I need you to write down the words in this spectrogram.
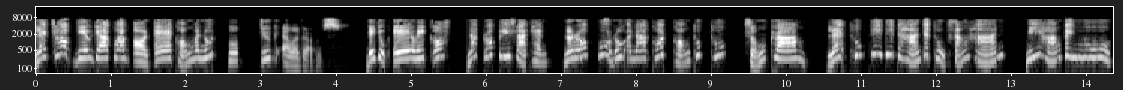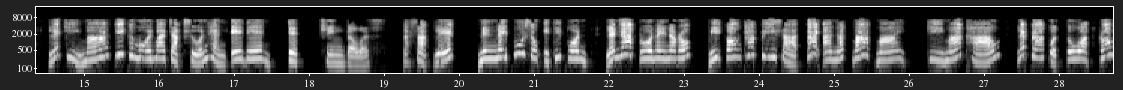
และชอบเยียวยาความอ่อนแอของมนุษย์ 6. Duke Elagos, เดยุกเอริกอฟ นักรบปีศาจแห่งนรกผู้รู้อนาคตของทุกๆ สงคราม และทุกที่ที่ทหารจะถูกสังหาร มีหางเป็นงู และขี่ม้าที่ขโมยมาจากสวนแห่งเอเดน 7. King Belith, กษัตริย์เล็ก หนึ่งในผู้ทรงอิทธิพล และน่ากลัวในนรก มีกองทัพปีศาจใต้อานัตมากมาย ขี่ม้าขาว และปรากฏตัวพร้อม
